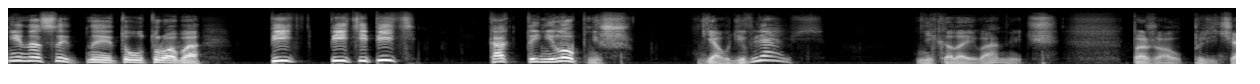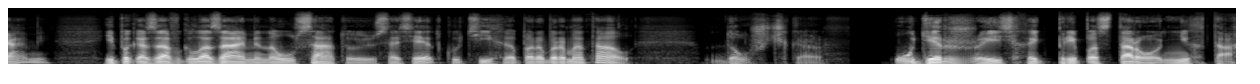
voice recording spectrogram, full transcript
ненасытная эта утроба! Пить, пить и пить! Как ты не лопнешь! Я удивляюсь!» Николай Иванович пожал плечами и, показав глазами на усатую соседку, тихо пробормотал. «Душечка, удержись хоть при посторонних-то!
